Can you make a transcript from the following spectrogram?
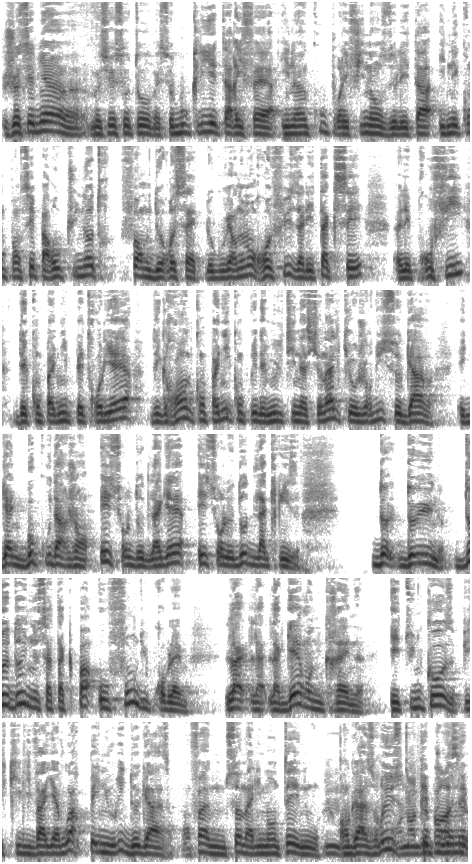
Je sais bien, euh, Monsieur Soto, mais ce bouclier tarifaire, il a un coût pour les finances de l'État. Il n'est compensé par aucune autre forme de recette. Le gouvernement refuse d'aller taxer euh, les profits des compagnies pétrolières, des grandes compagnies, y compris des multinationales, qui aujourd'hui se gavent et gagnent beaucoup d'argent, et sur le dos de la guerre, et sur le dos de la crise. De, une. De deux, il ne s'attaque pas au fond du problème. La, la guerre en Ukraine est une cause, puisqu'il va y avoir pénurie de gaz. Enfin, nous sommes alimentés, nous, hmm. en gaz russe, que, pour une,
